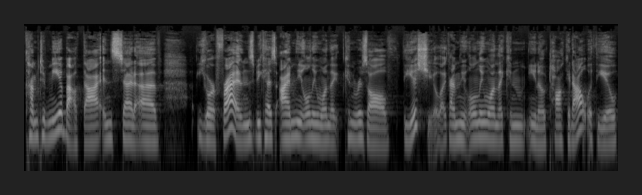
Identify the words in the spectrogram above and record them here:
come to me about that instead of, your friends because I'm the only one that can resolve the issue. Like I'm the only one that can, you know, talk it out with you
